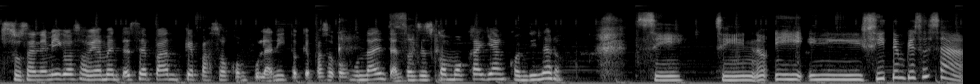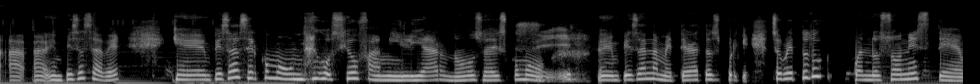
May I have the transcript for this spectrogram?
sus enemigos obviamente sepan qué pasó con fulanito, qué pasó con fulanita, entonces cómo callan con dinero. Sí, Sí, no, y, y sí te empiezas a, empiezas a ver que empieza a ser como un negocio familiar, ¿no? O sea, es como empiezan a meter a todos, porque sobre todo cuando son este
